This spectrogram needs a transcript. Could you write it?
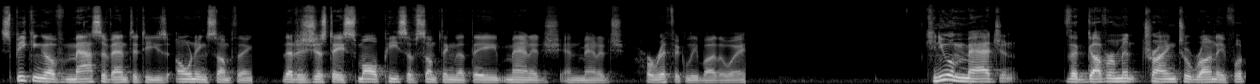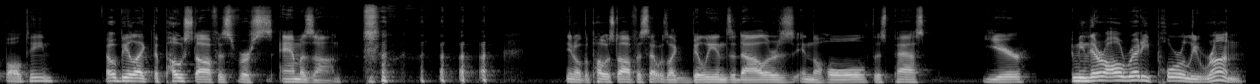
Speaking of massive entities owning something that is just a small piece of something that they manage and manage horrifically, by the way, can you imagine the government trying to run a football team? That would be like the post office versus Amazon. you know, the post office that was like billions of dollars in the hole this past year. I mean, they're already poorly run.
